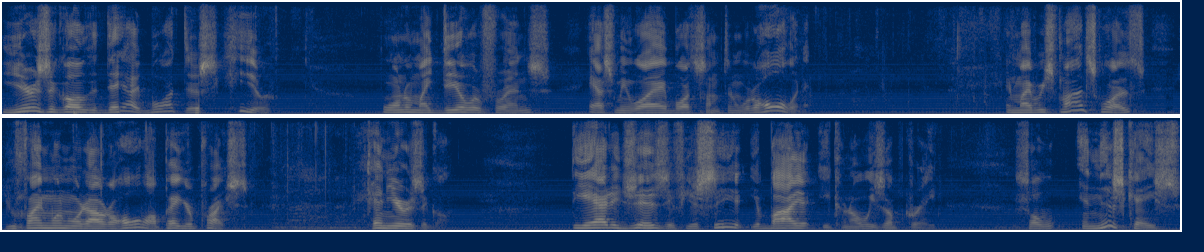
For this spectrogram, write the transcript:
Years ago, the day I bought this here, one of my dealer friends asked me why I bought something with a hole in it. And my response was, you find one without a hole, I'll pay your price. Ten years ago. The adage is, if you see it, you buy it, you can always upgrade. So in this case,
